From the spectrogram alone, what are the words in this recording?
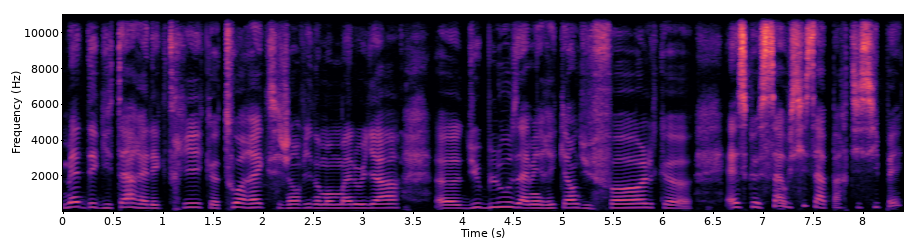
mettre des guitares électriques, Touareg si j'ai envie dans mon Maloya, euh, du blues américain, du folk. euh. Est-ce que ça aussi, ça a participé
